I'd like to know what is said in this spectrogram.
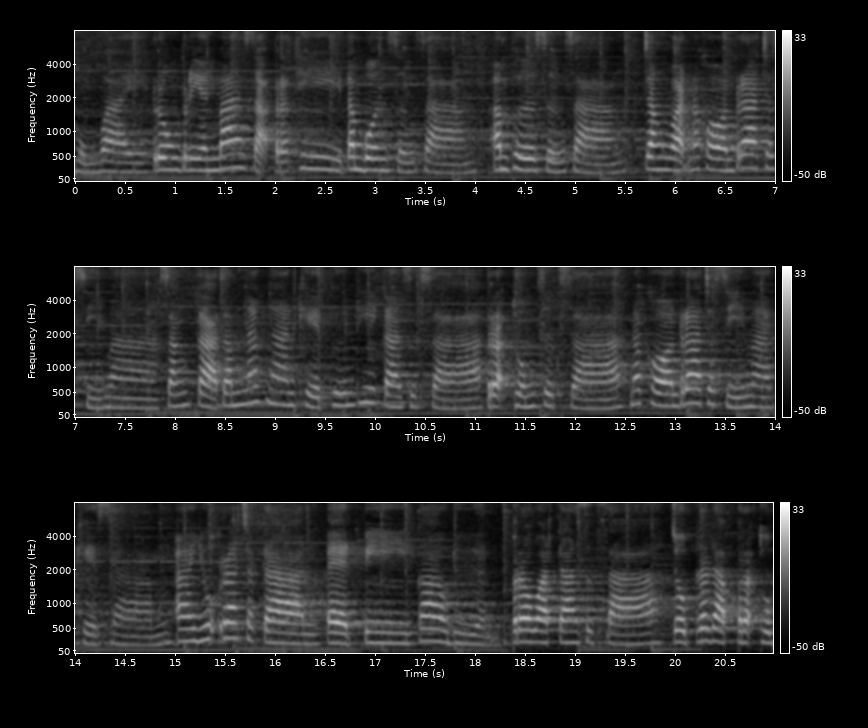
ฐมวัย โรงเรียนบ้านสะประทีปตำบลเสริงสางอำเภอเสริงสาง จังหวัดนครราชสีมา สังกัดสำนักงานเขตพื้นที่การศึกษา ประถมศึกษา นครราชสีมาเขต 3 อายุราชการ 8 ปี 9 เดือน ประวัติการศึกษา จบระดับประถม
